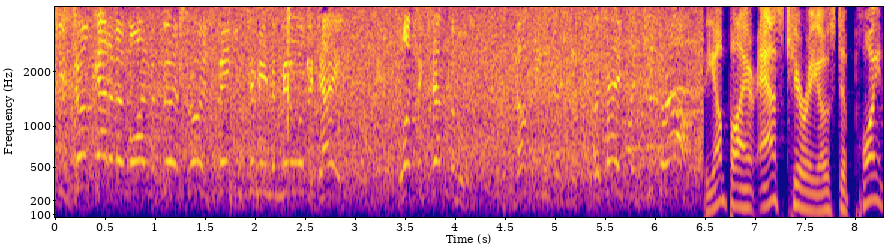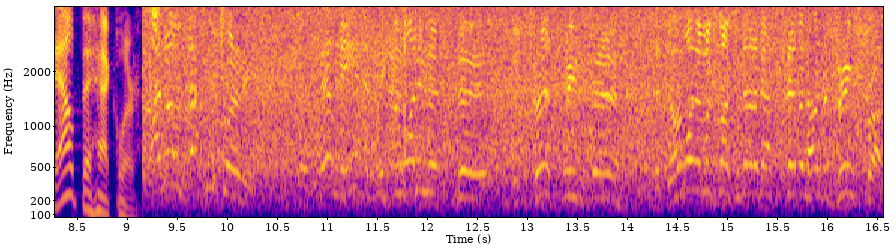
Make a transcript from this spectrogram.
She's drunk out of her mind in the first row, speaking to me in the middle of the game. What's acceptable? Nothing is acceptable. Okay, so kick her out. The umpire asked Kyrgios to point out the heckler. I know exactly which one it is. So tell me. It's the one in the, the, the dress with the, the, the one that looks like she's had about 700 drinks, bro.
